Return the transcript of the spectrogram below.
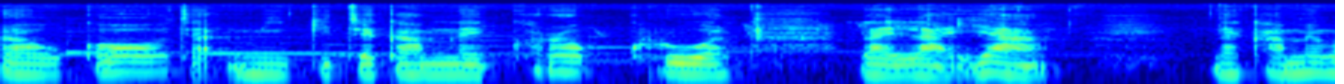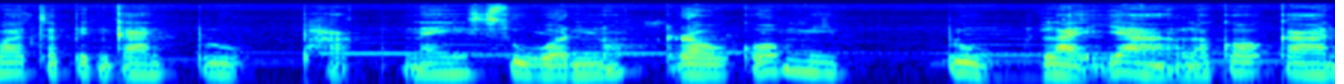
เราก็จะมีกิจกรรมในครอบครัวหลาย ๆ อย่างนะคะไม่ว่าจะเป็นการปลูกผักในสวนเนาะเราก็มีปลูกหลายอย่าง แล้วก็การ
